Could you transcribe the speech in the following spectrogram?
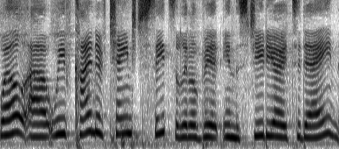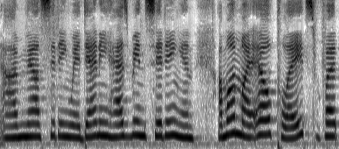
Well, uh, we've kind of changed seats a little bit in the studio today. I'm now sitting where Danny has been sitting, and I'm on my L plates, but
